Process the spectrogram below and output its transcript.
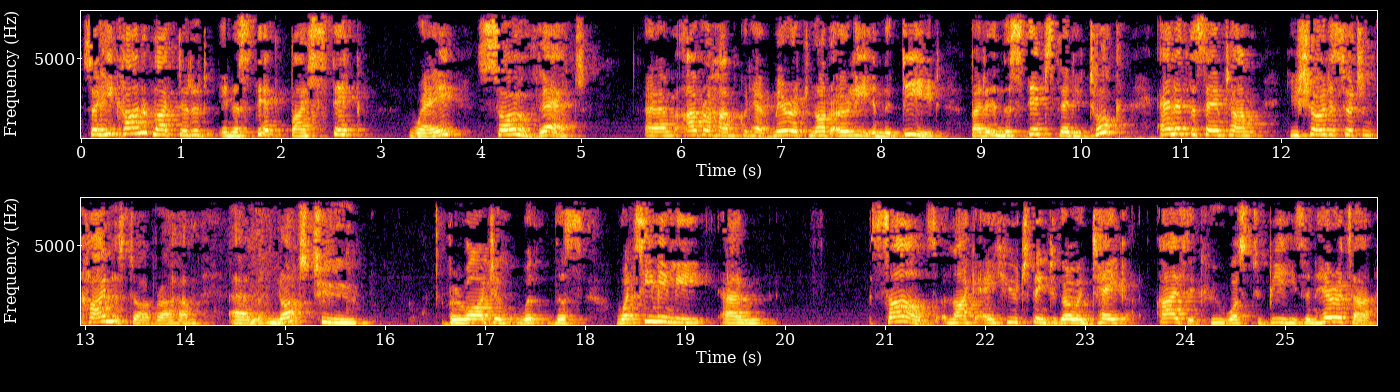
So he kind of like did it in a step by step way so that um, Abraham could have merit not only in the deed but in the steps that he took, and at the same time, he showed a certain kindness to Abraham, um, not to barrage him with this, what seemingly um, sounds like a huge thing to go and take Isaac, who was to be his inheritor,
